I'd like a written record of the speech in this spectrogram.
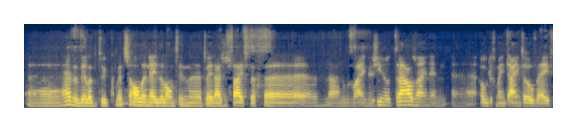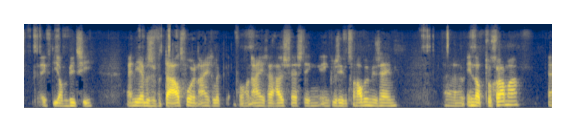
We willen natuurlijk met z'n allen in Nederland in 2050 nou, maar energie-neutraal zijn. En ook de gemeente Eindhoven heeft, heeft die ambitie. En die hebben ze vertaald voor hun, eigenlijk, voor hun eigen huisvesting, inclusief het Van Abbe Museum. Eh, in dat programma. Hè,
